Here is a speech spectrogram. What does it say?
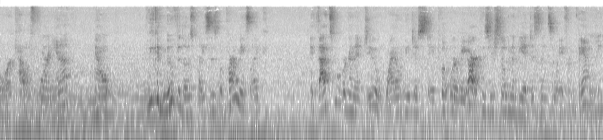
or California. Now, we could move to those places, but part of me is like, if that's what we're going to do, why don't we just stay put where we are? Because you're still going to be a distance away from family.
